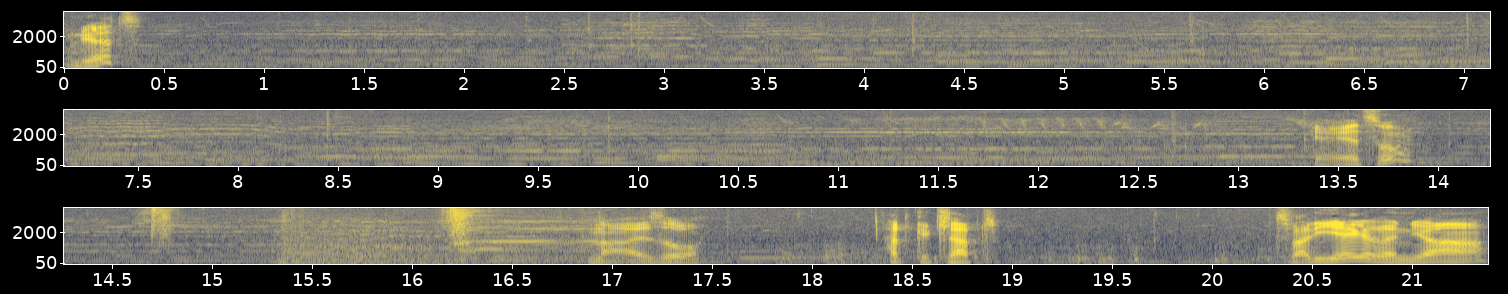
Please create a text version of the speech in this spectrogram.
Und jetzt? Ja, jetzt so? Na also. Hat geklappt. Zwar die Jägerin, ja.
